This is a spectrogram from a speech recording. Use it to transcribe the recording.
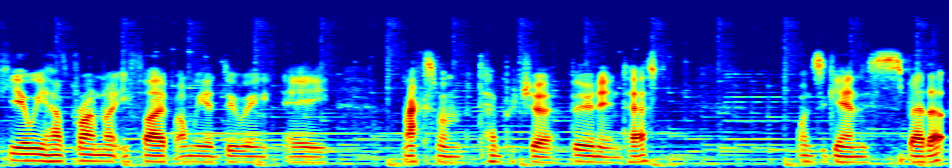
Here we have Prime 95 and we are doing a maximum temperature burn-in test. Once again, this is sped up.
